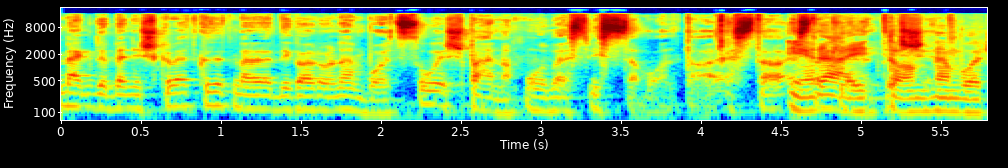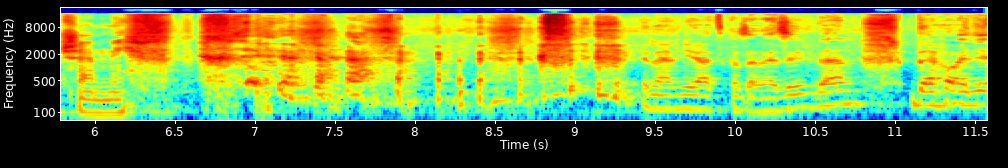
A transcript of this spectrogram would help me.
megdöbben is következett, mert eddig arról nem volt szó, és pár nap múlva ezt visszavonta. Ezt a, ezt Én a ráittam, nem volt semmi. nem nyilatkozom ez ügyben, de hogy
